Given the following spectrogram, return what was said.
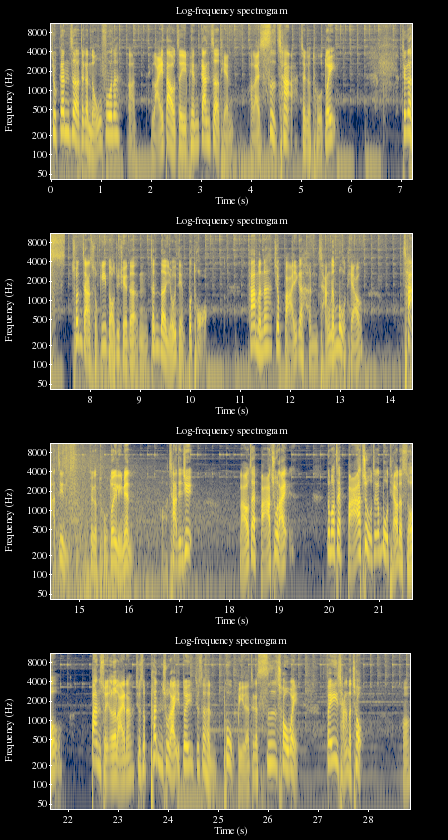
就跟着这个农夫呢啊，来到这一片甘蔗田啊，来视察这个土堆。这个村长属基朵就觉得，嗯，真的有一点不妥。他们呢就把一个很长的木条插进这个土堆里面，哦，插进去，然后再拔出来。那么在拔住这个木条的时候，伴随而来呢，就是喷出来一堆就是很扑鼻的这个尸臭味，非常的臭。哦，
